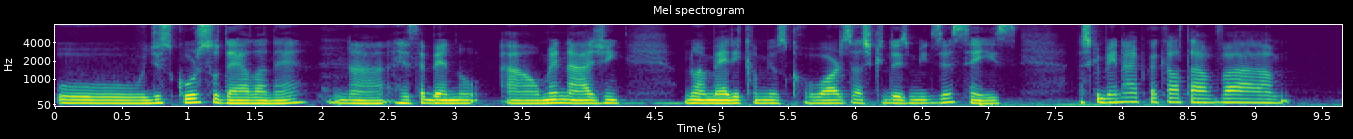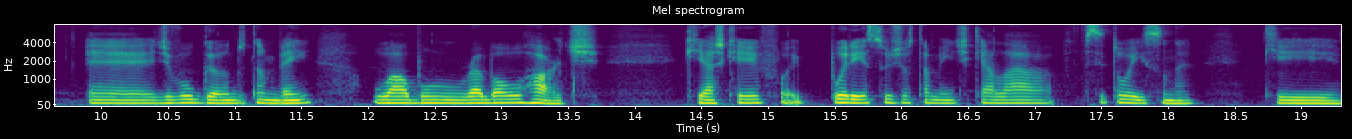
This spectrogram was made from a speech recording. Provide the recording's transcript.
o discurso dela, né? Na, recebendo a homenagem no American Music Awards, acho que 2016. Acho que bem na época que ela tava é, divulgando também o álbum Rebel Heart, que acho que foi por isso justamente que ela citou isso, né? Que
